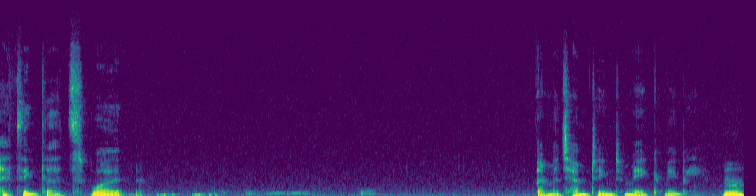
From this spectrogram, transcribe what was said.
I think that's what I'm attempting to make, maybe. mm.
